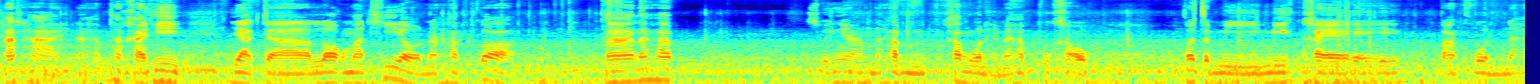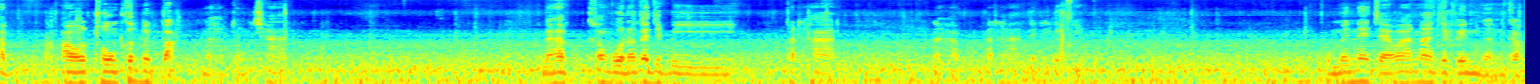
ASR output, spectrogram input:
ท้าทายนะครับ ถ้าใครที่อยากจะลองมาเที่ยวนะครับ ก็มานะครับ สวยงามนะครับ ข้างบนเห็นไหมครับภูเขาก็จะมีมีใครบางคนนะครับ เอาธงขึ้นไปปักนะครับธงชาตินะครับ ข้างบนนั้นก็จะมีพระธาตุนะครับพระธาตุเล็กๆอยู่ผมไม่แน่ใจว่าน่าจะเป็นเหมือนกับ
